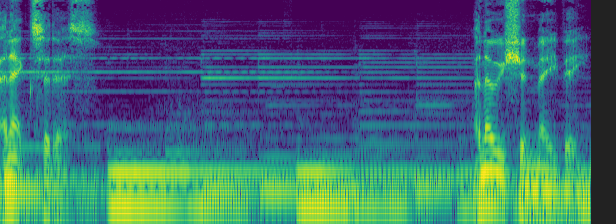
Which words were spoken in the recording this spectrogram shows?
An exodus? An ocean, maybe.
